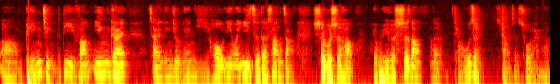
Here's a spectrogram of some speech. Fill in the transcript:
啊瓶颈的地方，应该。在零九年以后，因为一直的上涨，是不是哈有一个适当的调整这样子出来啊？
